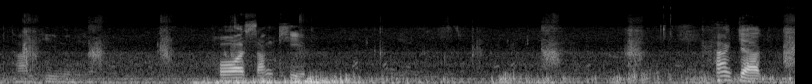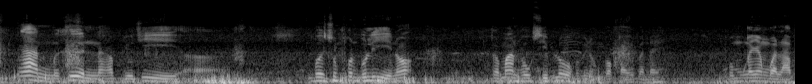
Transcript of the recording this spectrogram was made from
สถานทีหนึ่งครับ พอสังเขป ห่างจากงานเมื่อคืนนะครับ อยู่ที่เอ่ออำเภอชุมพลบุรีเนาะประมาณ 60 โลครับพี่น้องบ่ไกลปานใดผมก็ยังบ่หลับ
